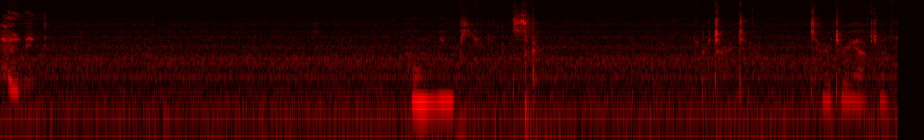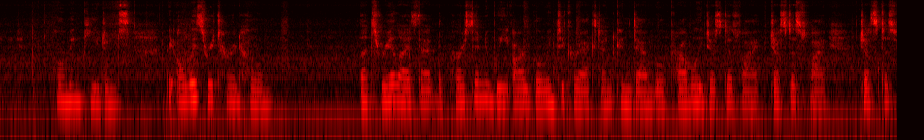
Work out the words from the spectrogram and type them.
homing, Homing pigeons. Return to territory after leaving it. Homing pigeons. They always return home. Let's realize that the person we are going to correct and condemn will probably justify, justify, justice,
